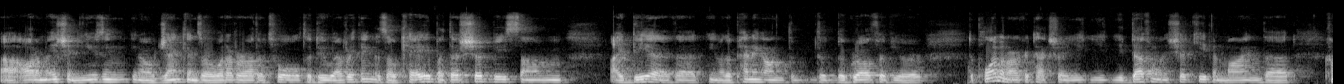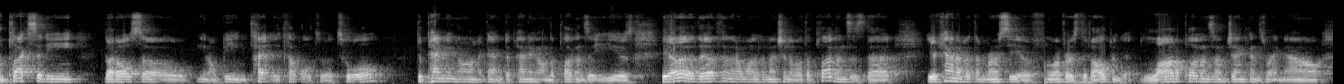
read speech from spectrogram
automation using you know jenkins or whatever other tool to do everything is okay but there should be some idea that you know depending on the, the, the growth of your deployment architecture, you, you, you definitely should keep in mind that complexity, but also you know being tightly coupled to a tool, depending on again depending on the plugins that you use. The other the other thing that I wanted to mention about the plugins is that you're kind of at the mercy of whoever is developing it. A lot of plugins on Jenkins right now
